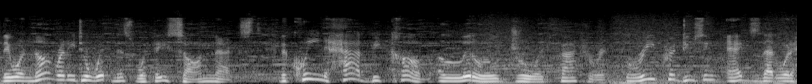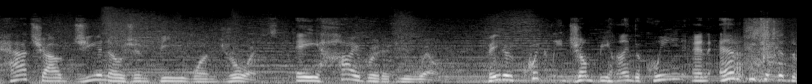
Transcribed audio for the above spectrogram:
They were not ready to witness what they saw next. The Queen had become a literal droid factory, reproducing eggs that would hatch out Geonosian B-1 droids, a hybrid if you will. Vader quickly jumped behind the Queen and amputated the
